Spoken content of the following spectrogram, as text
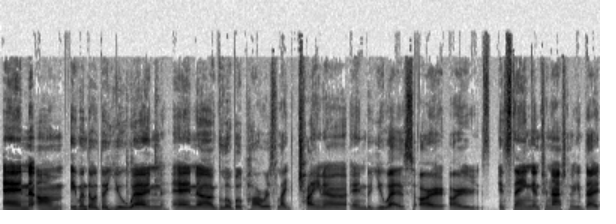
And um, even though the UN and uh, global powers like China and the US are, are saying internationally that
